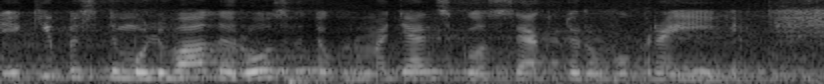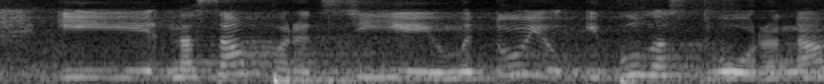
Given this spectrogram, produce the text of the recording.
які би стимулювали розвиток громадянського сектору в Україні. І насамперед з цією метою і була створена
